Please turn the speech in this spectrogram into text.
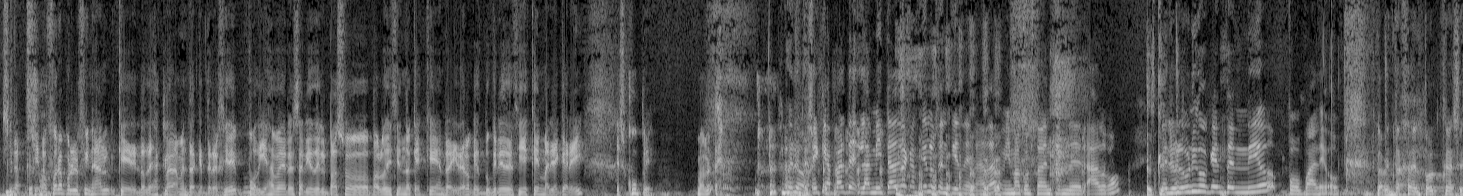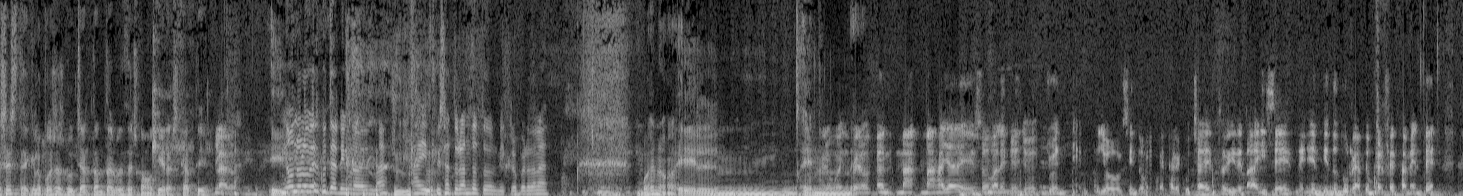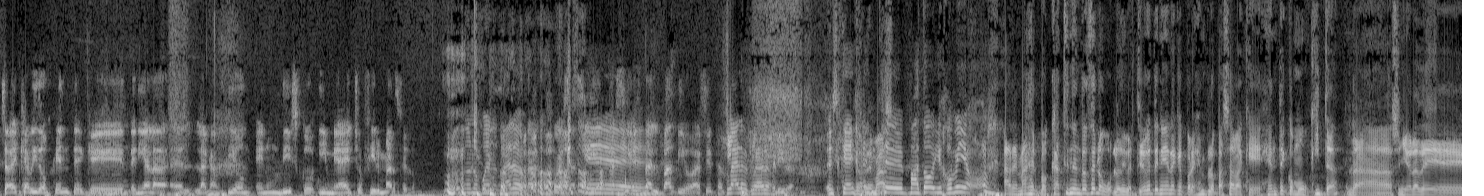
Si no, si no fuera por el final, que lo dejas claramente a qué te refieres, podías haber salido del paso, Pablo, diciendo que es que en realidad lo que tú querías decir es que María Carey escupe. ¿Vale? Bueno, es que aparte, la mitad de la canción no se entiende nada. A mí me ha costado entender algo. Es que- Pero lo único que he entendido, pues vale, ok. La ventaja del podcast es este, que lo puedes escuchar tantas veces como quieras, Katy. Claro. Y- No, no lo voy a escuchar ninguna vez más. Ay, estoy saturando todo el micro, perdonad. Bueno, el... En, Pero, bueno, pero más, más allá de eso, ¿vale? Que yo, yo entiendo, yo siento que estar escuchar esto y demás y sé, de- entiendo tu reacción perfectamente. Sabes que ha habido gente que tenía la, la canción en un disco y me ha hecho firmárselo. No, no, bueno, claro. Pues Es así, así está el patio, así está el Claro, patio, claro. querida. Es que hay gente Además- pato, hijo mío. Además, el podcasting entonces lo, lo divertido que tenía era que, por ejemplo, pasaba que gente como Ukita, la señora de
